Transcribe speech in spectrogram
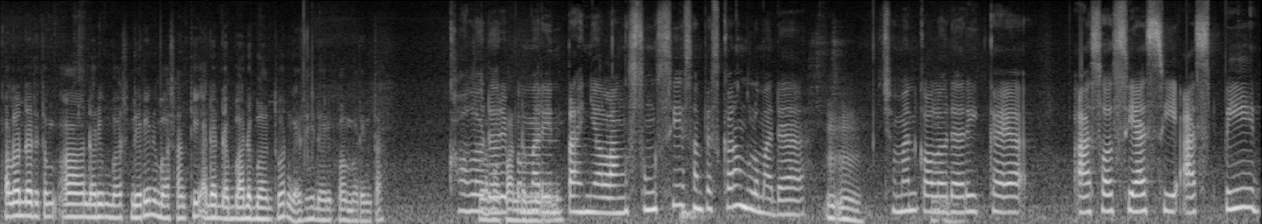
kalau dari tem- eh, dari Mbak sendiri nih Mbak Santi ada ada ada bantuan nggak sih dari pemerintah? Kalau dari pandemi ini. pemerintahnya langsung sih sampai sekarang belum ada. Mm-mm. Cuman kalau dari kayak asosiasi ASPI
